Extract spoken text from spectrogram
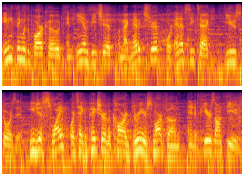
anything with a barcode, an EMV chip, a magnetic strip, or NFC tech, Fuze stores it. You just swipe or take a picture of a card through your smartphone and it appears on Fuze.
